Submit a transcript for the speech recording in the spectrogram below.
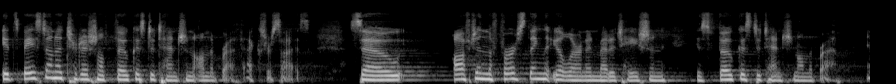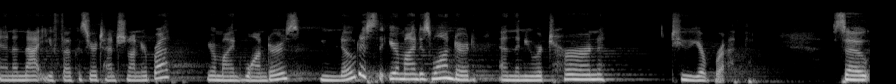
it's based on a traditional focused attention on the breath exercise. So often the first thing that you'll learn in meditation is focused attention on the breath. And in that, you focus your attention on your breath, your mind wanders, you notice that your mind has wandered, and then you return to your breath. So,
